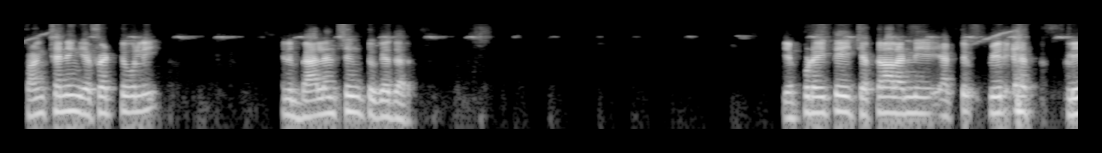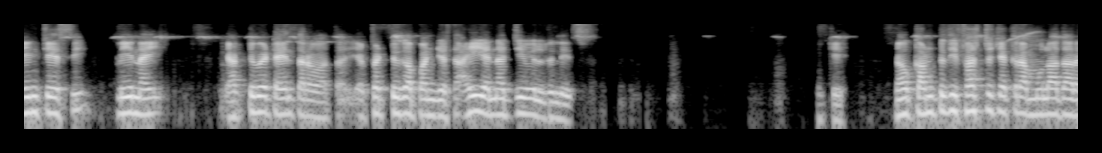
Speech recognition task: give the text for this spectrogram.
functioning effectively in balancing together. ఎప్పుడైతే ఈ చక్రాలన్నీ యాక్టివ్ క్లీన్ చేసి క్లీన్ అయి యాక్టివేట్ అయిన తర్వాత ఎఫెక్టివ్గా పనిచేస్తే high energy will release. Okay. Now come to the first chakra Muladhara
